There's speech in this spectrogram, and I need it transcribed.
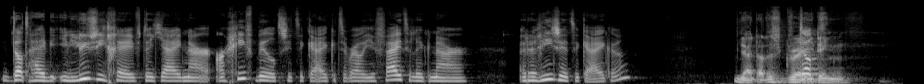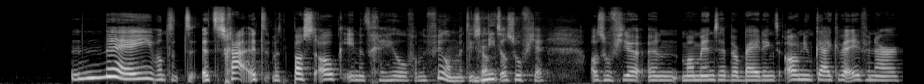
dat hij de illusie geeft dat jij naar archiefbeeld zit te kijken, terwijl je feitelijk naar regie zit te kijken. Ja, dat is grading. Nee, want het, het, het, het past ook in het geheel van de film. Het is Ja. niet alsof je, alsof je een moment hebt waarbij je denkt: oh, nu kijken we even naar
